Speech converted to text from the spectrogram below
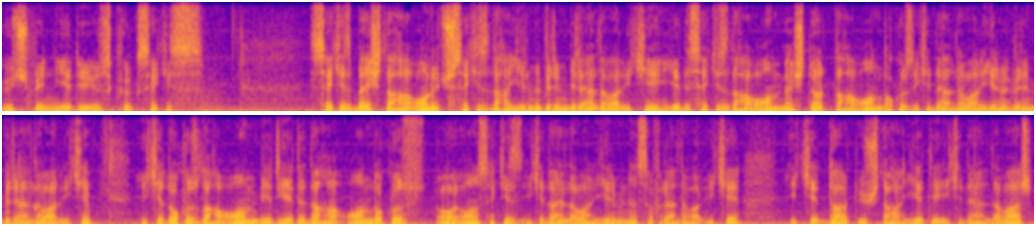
3748. 8 5 daha 13, 8 daha 21'in bir elde var 2, 7 8 daha 15, 4 daha 19, 2 de elde var 21'in bir elde var 2, 2 9 daha 11, 7 daha 19, o 18, 2 de elde var 20'nin 0 elde var 2, 2 4 3 daha 7, 2 de elde var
